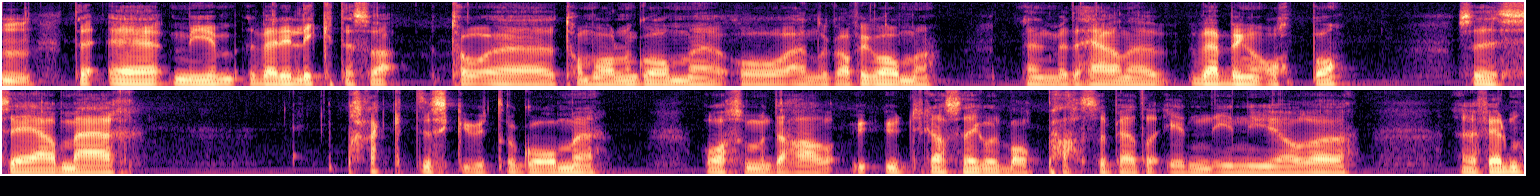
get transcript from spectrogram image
Mm. Det er mye veldig likt det som To- uh, Tom Holland går med og Andrew Garfield går med, men med det her er webbinga oppå. Så det ser mer praktisk ut å gå med, og som det har utvikla seg og det bare passer bedre inn i nyere eh, film.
